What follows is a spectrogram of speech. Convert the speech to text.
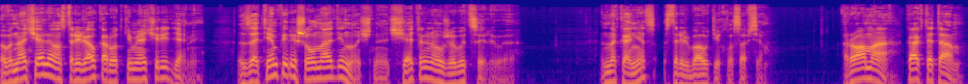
Вначале он стрелял короткими очередями, затем перешел на одиночное, тщательно уже выцеливая. Наконец, стрельба утихла совсем. «Рома, как ты там?»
